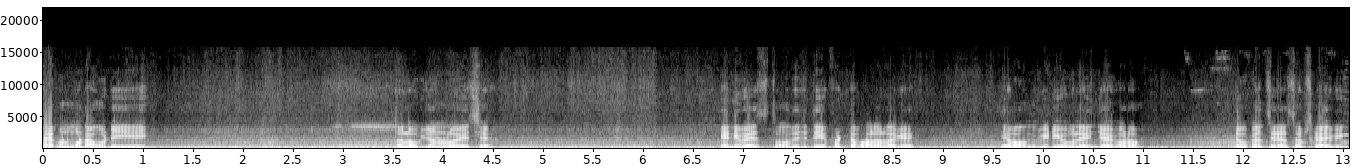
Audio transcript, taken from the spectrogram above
এখন মোটামুটি এই। তো লোকজন রয়েছে। এনিওয়েজ তোমাদের যদি এফার্টটা ভালো লাগে এবং ভিডিওগুলো এনজয় করো do consider subscribing.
